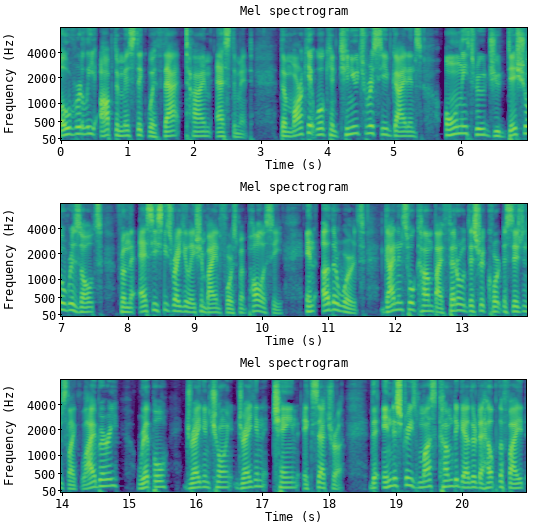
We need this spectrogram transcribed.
overly optimistic with that time estimate. The market will continue to receive guidance only through judicial results from the SEC's regulation by enforcement policy. In other words, guidance will come by federal district court decisions like LBRY, Ripple, Dragon, Cho- Dragon Chain, etc. The industries must come together to help the fight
